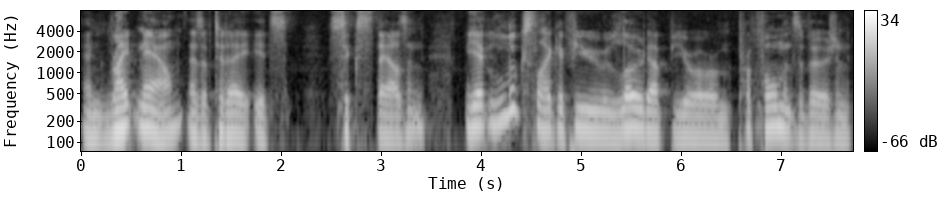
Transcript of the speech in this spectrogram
and right now, as of today, it's six thousand. Yeah, it looks like if you load up your performance version,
